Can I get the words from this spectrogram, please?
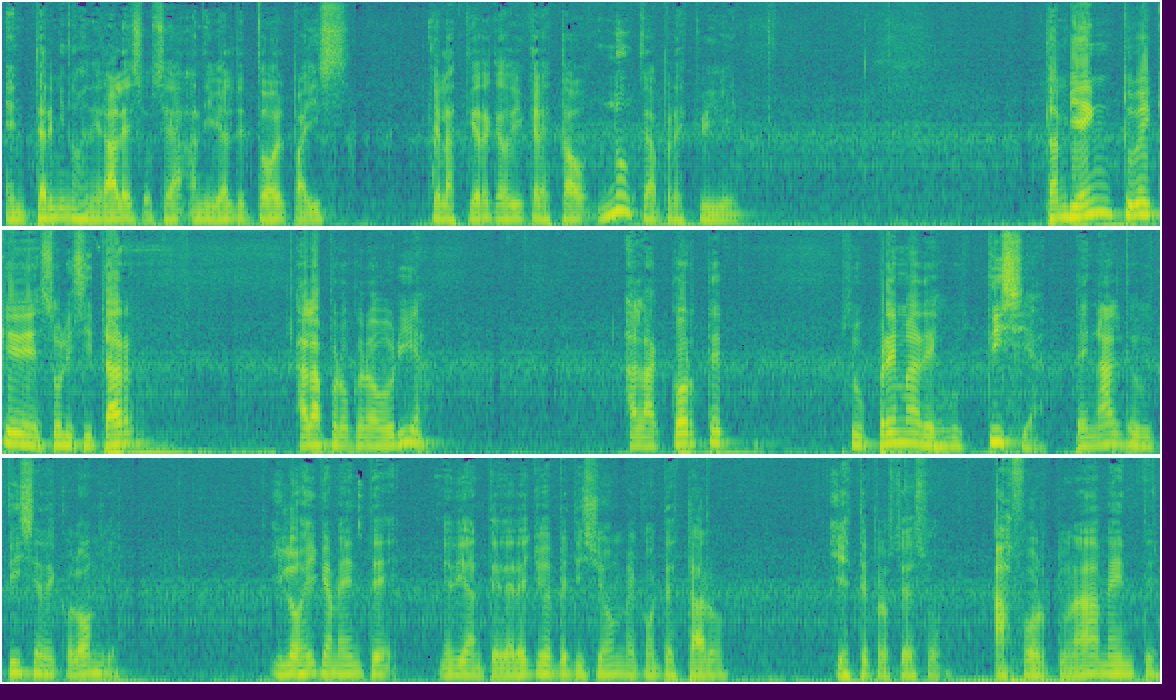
en términos generales, o sea, a nivel de todo el país, que las tierras que adjudica el Estado nunca prescriben. También tuve que solicitar a la Procuraduría, a la Corte Suprema de Justicia, Penal de Justicia de Colombia. Y lógicamente, mediante derechos de petición, me contestaron y este proceso afortunadamente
